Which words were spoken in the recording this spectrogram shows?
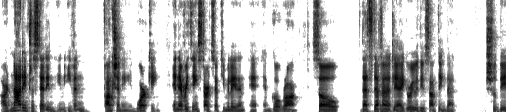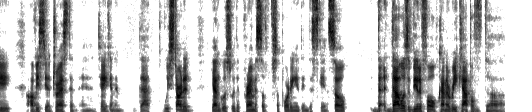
are not interested in, in even functioning and working and everything starts to accumulate and, and, and go wrong so that's definitely i agree with you something that should be obviously addressed and, and taken and that we started Young Goose with the premise of supporting it in the skin. So th- that was a beautiful kind of recap of the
